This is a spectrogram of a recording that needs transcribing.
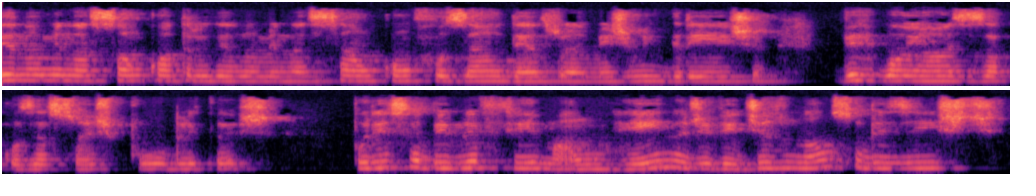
denominação contra denominação, confusão dentro da mesma igreja, vergonhosas acusações públicas. Por isso a Bíblia afirma: um reino dividido não subsiste.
